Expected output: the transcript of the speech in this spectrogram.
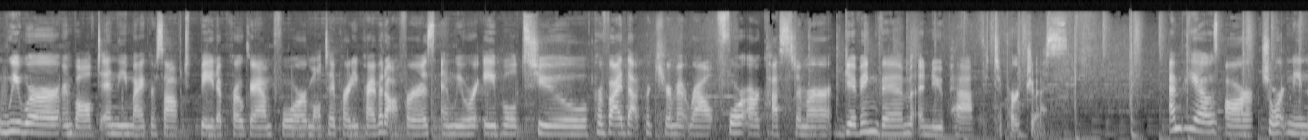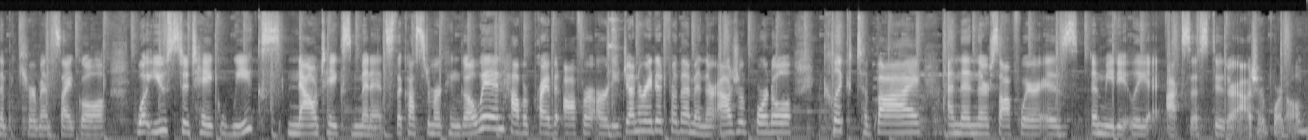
We were involved in the Microsoft beta program for multi party private offers, and we were able to provide that procurement route for our customer, giving them a new path to purchase. MPOs are shortening the procurement cycle. What used to take weeks now takes minutes. The customer can go in, have a private offer already generated for them in their Azure portal, click to buy, and then their software is immediately accessed through their Azure portal.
